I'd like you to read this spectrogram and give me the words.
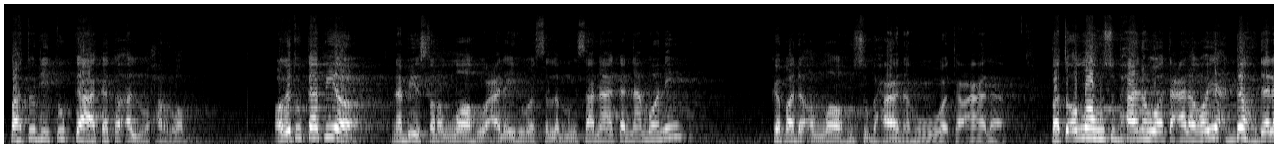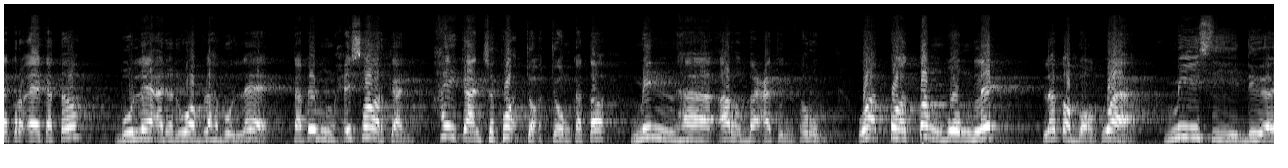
Lepas tu ditukar kata al-muharram. Orang tukar pia. Nabi sallallahu alaihi wasallam mengesanakan nama ni kepada Allah Subhanahu wa taala. Lepas Allah Subhanahu wa taala royak dah dalam Quran kata bulan ada dua belah bulan tapi menghisarkan haikan cepat cok cong kata minha arba'atun hurum wa potong wong ล็บ แล้วก็บอกว่ามีสี่เดือน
